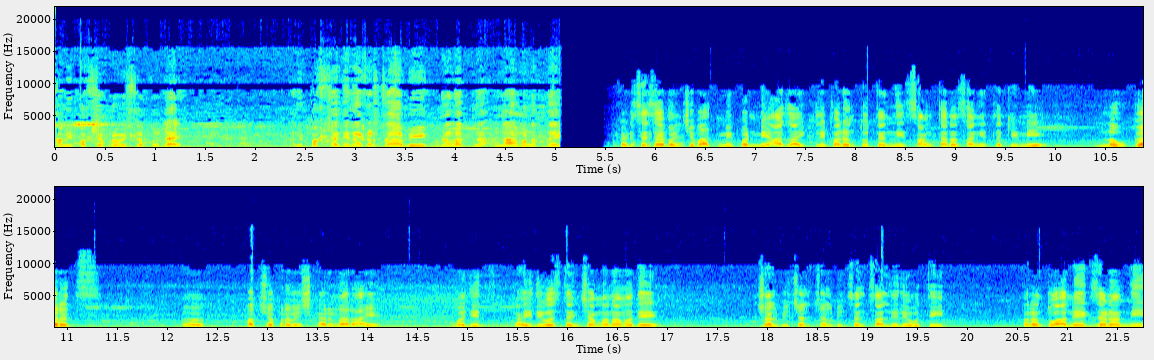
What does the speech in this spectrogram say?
आम्ही पक्षप्रवेश करतोच आहे. आणि पक्षात येण्याकरता आम्ही कुणाला ना ना म्हणत नाही. खडसे साहेबांची बातमी पण मी आज ऐकली परंतु त्यांनी सांगताना सांगितलं की मी लवकरच पक्षप्रवेश करणार आहे. मधीत काही दिवस त्यांच्या मनामध्ये चलबिचल चलबिचल चाललेली होती. परंतु अनेक जणांनी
